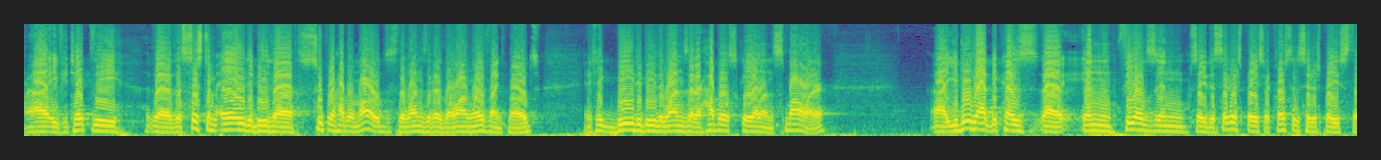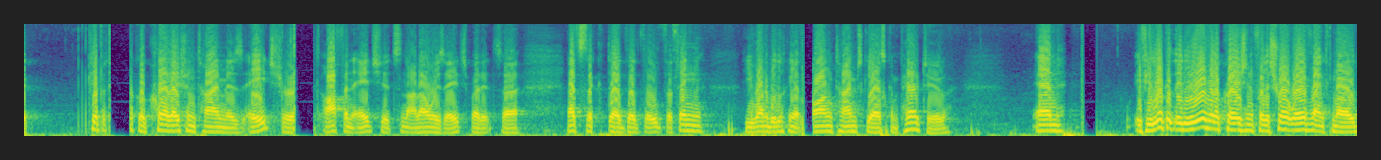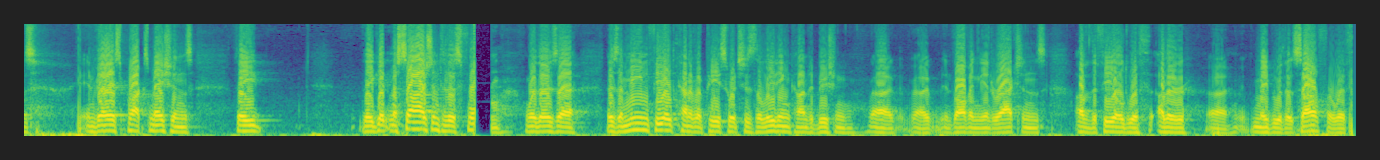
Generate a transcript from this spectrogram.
uh, if you take the, the, the, system A to be the super Hubble modes, the ones that are the long wavelength modes, and you take B to be the ones that are Hubble scale and smaller, uh, you do that because uh, in fields in, say, de Sitter space or close to de Sitter space, the typical correlation time is h, or often h. It's not always h, but it's, uh, that's the, the, the, the, thing you want to be looking at long time scales compared to. And if you look at the Liouville equation for the short wavelength modes in various approximations, they they get massaged into this form where there's a, there's a mean field kind of a piece, which is the leading contribution uh, uh, involving the interactions of the field with other, uh, maybe with itself or with,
